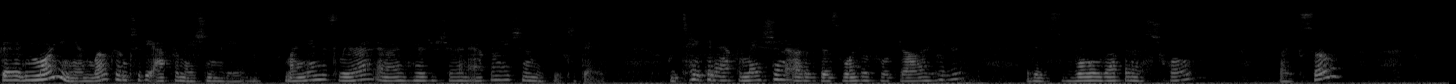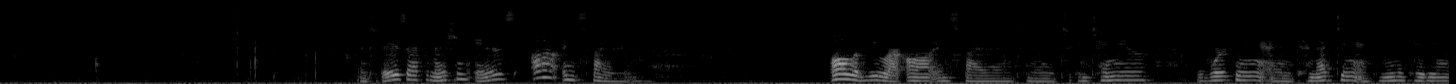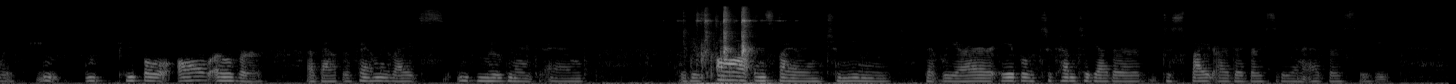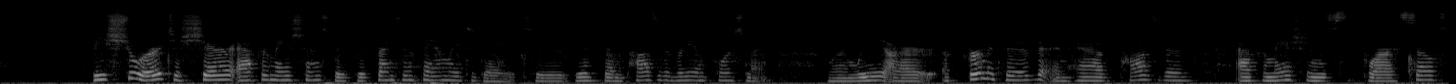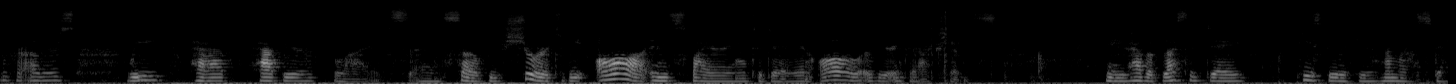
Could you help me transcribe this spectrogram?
Good morning and welcome to the affirmation game. My name is Lyra and I'm here to share an affirmation with you today. We take an affirmation out of this wonderful jar here. It is rolled up in a scroll, like so. And today's affirmation is awe inspiring. All of you are awe inspiring to me to continue working and connecting and communicating with people all over about the family rights movement and it is awe-inspiring to me that we are able to come together despite our diversity and adversity. Be sure to share affirmations with your friends and family today to give them positive reinforcement. When we are affirmative and have positive affirmations for ourselves and for others, we have happier lives. And so be sure to be awe inspiring today in all of your interactions. May you have a blessed day. Peace be with you. Namaste.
